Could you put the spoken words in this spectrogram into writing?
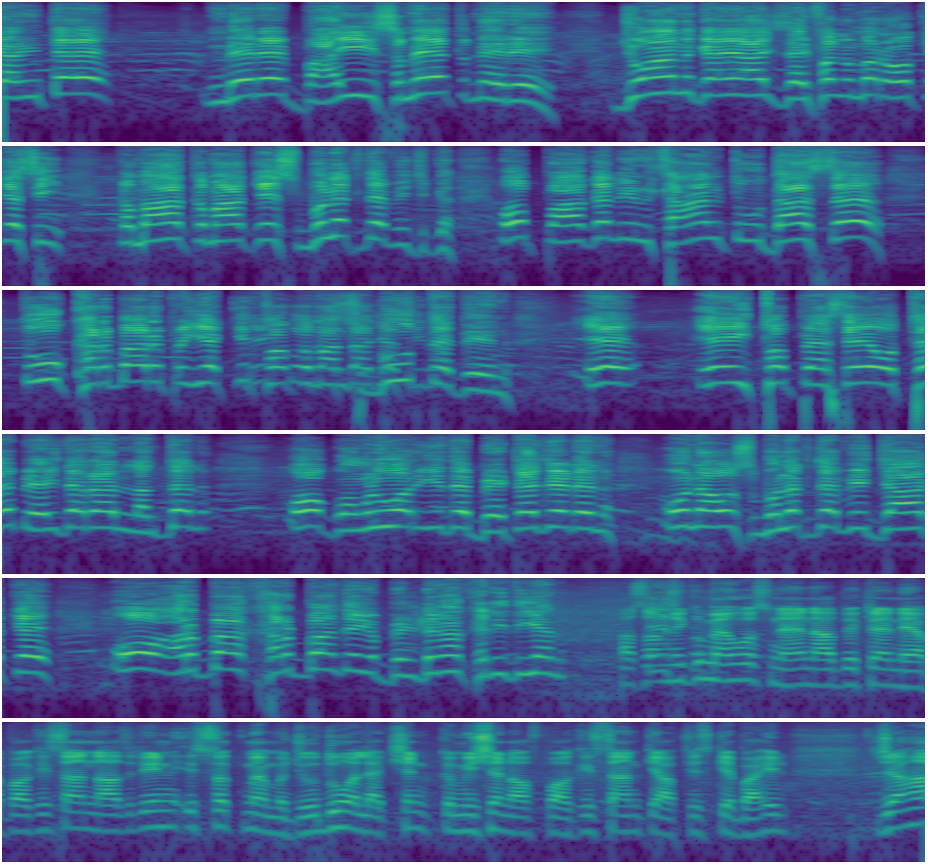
ਘੰਟੇ ਮੇਰੇ ਭਾਈ ਸਮੇਤ ਮੇਰੇ ਜਵਾਨ ਗਏ ਅੱਜ ਜ਼ੈਫਲ ਉਮਰ ਹੋ ਕੇ ਸੀ। ਕਮਾ ਕਮਾ ਕੇ ਇਸ ਮੁਲਕ ਦੇ ਵਿੱਚ। ਉਹ ਪਾਗਲ ਇਨਸਾਨ ਤੂੰ ਦੱਸ ਤੂੰ ਖਰਬਾ ਰੁਪਈਏ ਕਿੱਥੋਂ ਕਮਾਉਂਦਾ ਸਬੂਤ ਤੇ ਦੇਣ ਇਹ ਇਹ ਇੱਥੋਂ ਪੈਸੇ ਉੱਥੇ ਭੇਜਦੇ ਰਹੇ ਲੰਡਨ ਉਹ ਗੋਂਗਲੂ ਔਰ ਦੇ ਬੇਟੇ ਜਿਹੜੇ ਨੇ ਉਹਨਾਂ ਉਸ ਮੁਲਕ ਦੇ ਵਿੱਚ ਜਾ ਕੇ ਉਹ ਅਰਬਾਂ ਖਰਬਾਂ ਦੇ ਬਿਲਡਿੰਗਾਂ ਖਰੀਦੀਆਂ ਨੇ अस्सलाम वालेकुम मैं हूं हसनैन आप देख रहे हैं नया पाकिस्तान नाजरीन इस वक्त मैं मौजूद हूँ इलेक्शन कमीशन ऑफ पाकिस्तान के ऑफिस के बाहर जहां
